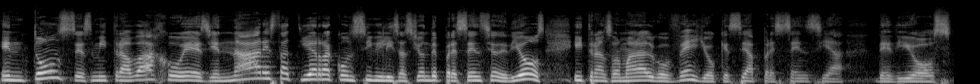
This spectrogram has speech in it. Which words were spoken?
Entonces mi trabajo es llenar esta tierra con civilización de presencia de Dios y transformar algo bello que sea presencia de Dios.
